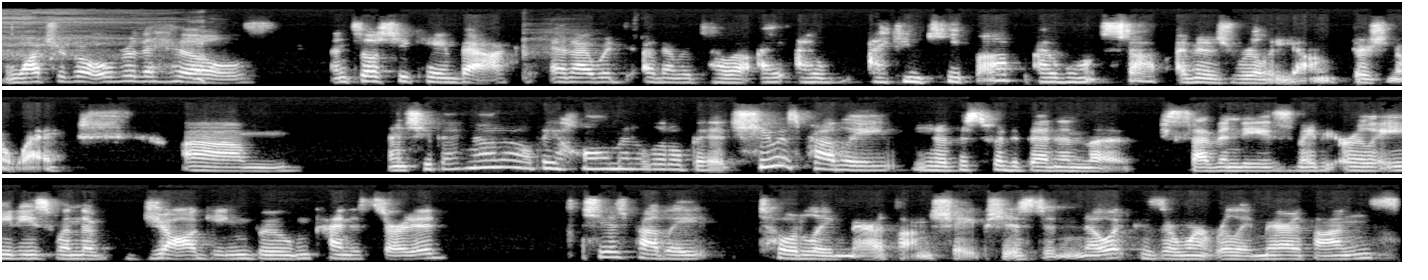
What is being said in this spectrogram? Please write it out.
and watch her go over the hills until she came back. And I would and I would tell her, I I, I can keep up. I won't stop. I mean, I was really young. There's no way. Um, and she'd be like, no, no, I'll be home in a little bit. She was probably, you know, this would have been in the 70s, maybe early 80s when the jogging boom kind of started. She was probably totally marathon shape. She just didn't know it because there weren't really marathons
